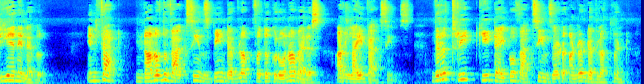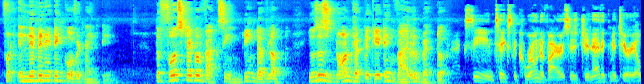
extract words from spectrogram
DNA level. In fact, none of the vaccines being developed for the coronavirus are live vaccines. There are three key type of vaccines that are under development for eliminating COVID-19. The first type of vaccine being developed uses non-replicating viral vector. Vaccine takes the coronavirus's genetic material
